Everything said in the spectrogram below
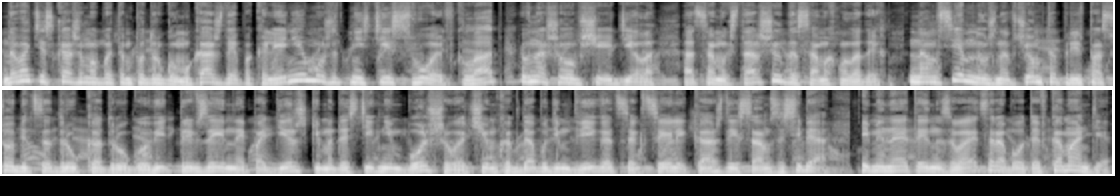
Давайте скажем об этом по-другому. Каждое поколение может внести свой вклад в наше общее дело, от самых старших до самых молодых. Нам всем нужно в чем-то приспособиться друг к другу, ведь при взаимной поддержке мы достигнем большего, чем когда будем двигаться к цели каждый сам за себя. Именно это и называется работой в команде.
